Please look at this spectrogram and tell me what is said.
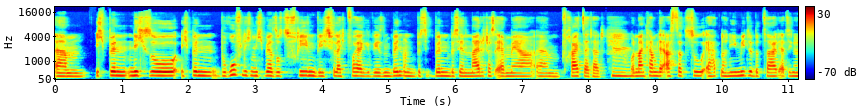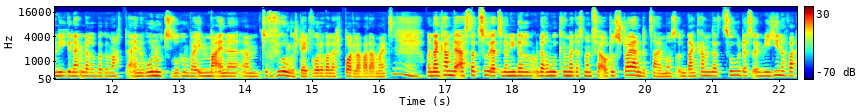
ähm, ich bin nicht so, ich bin beruflich nicht mehr so zufrieden, wie ich es vielleicht vorher gewesen bin und bis, bin ein bisschen neidisch, dass er mehr ähm, Freizeit hat. Mhm. Und dann kam der Ast dazu, er hat noch nie Miete bezahlt, er hat sich noch nie Gedanken darüber gemacht, eine Wohnung zu suchen, weil ihm immer eine ähm, zur Verfügung gestellt wurde, weil er Sportler war damals. Mhm. Und dann kam der Ast dazu, er hat sich noch nie darüber, darum gekümmert, dass man für Autos Steuern bezahlen muss. Und dann kam dazu, dass irgendwie hier noch war.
